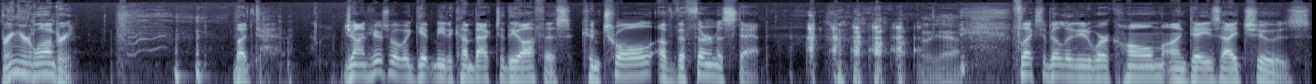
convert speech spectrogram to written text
Bring your laundry. But, John, here's what would get me to come back to the office control of the thermostat. Oh, yeah. Flexibility to work home on days I choose.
